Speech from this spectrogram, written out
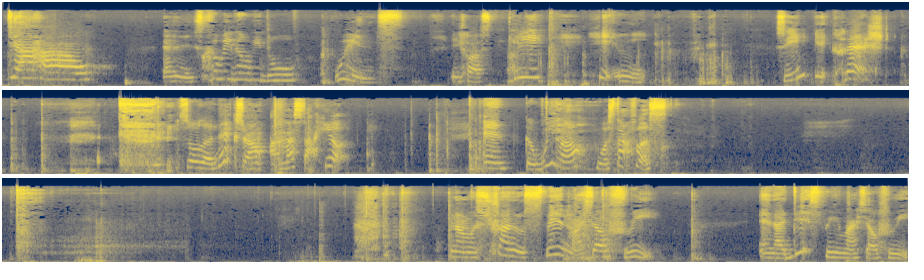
Jiahao and Scooby Dooby Doo wins because he hit me. See, it clashed. so the next round, I must start here. And the winner will start first. And I was trying to spin myself free. And I did spin myself free.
